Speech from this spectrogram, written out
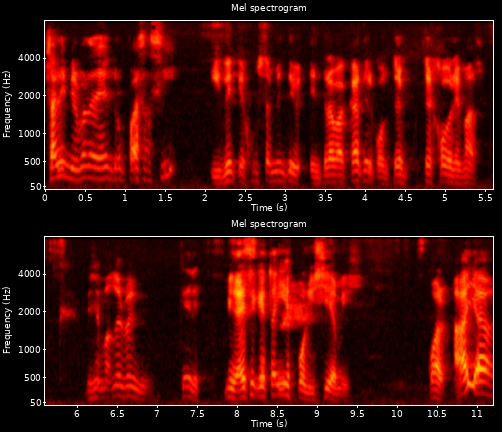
sale mi hermana de adentro, pasa así y ve que justamente entraba Cáter con tres, tres jóvenes más. Dice, Manuel, ven, ¿qué eres? Mira, ese que está ahí es policía, me dice. ¿Cuál? Ah, ya.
